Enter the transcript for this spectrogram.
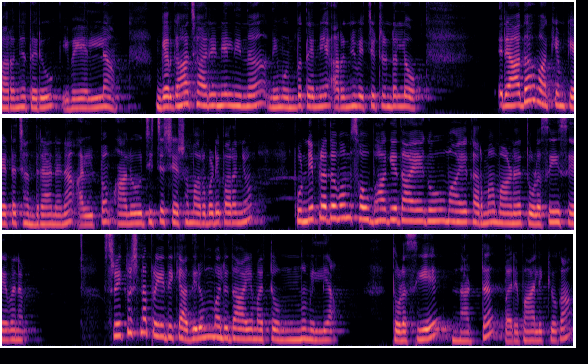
പറഞ്ഞു തരൂ ഇവയെല്ലാം. ഗർഗാചാര്യനിൽ നിന്ന് നീ മുൻപ് തന്നെ അറിഞ്ഞു വെച്ചിട്ടുണ്ടല്ലോ. രാധാവാക്യം കേട്ട ചന്ദ്രാനന അല്പം ആലോചിച്ച ശേഷം മറുപടി പറഞ്ഞു പുണ്യപ്രദവും സൗഭാഗ്യദായകവുമായ കർമ്മമാണ് തുളസി സേവനം. ശ്രീകൃഷ്ണ പ്രീതിക്ക് അതിലും വലുതായ മറ്റൊന്നുമില്ല. തുളസിയെ നട്ട് പരിപാലിക്കുക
